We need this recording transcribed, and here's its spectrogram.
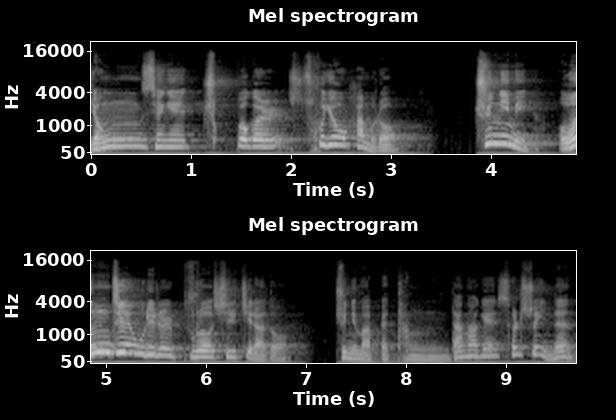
영생의 축복을 소유함으로 주님이 언제 우리를 부르실지라도 주님 앞에 당당하게 설 수 있는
